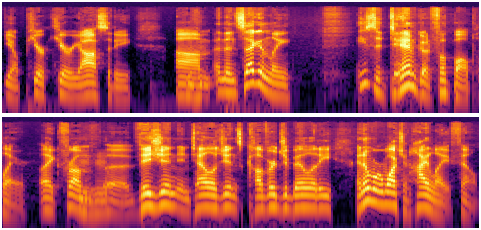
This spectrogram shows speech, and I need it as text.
you know pure curiosity. Um, And then secondly, he's a damn good football player. Like from Mhm. uh, vision, intelligence, coverage ability. I know we're watching highlight film,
